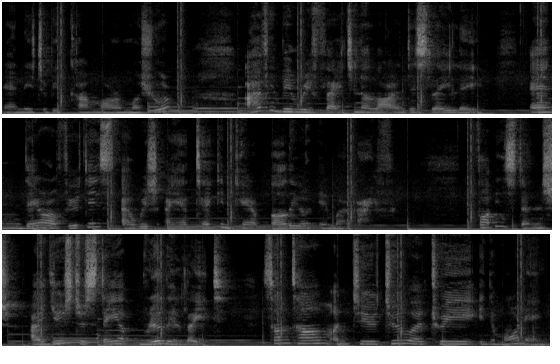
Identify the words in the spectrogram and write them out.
and need to become more mature? I've been reflecting a lot on this lately, and there are a few things I wish I had taken care of earlier in my life. For instance, I used to stay up really late sometimes until 2 or 3 in the morning.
